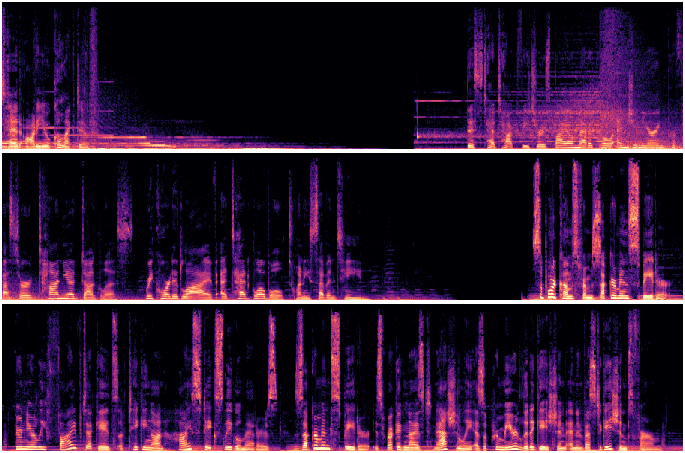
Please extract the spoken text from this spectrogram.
TED Audio Collective. This TED Talk features biomedical engineering professor Tania Douglas, recorded live at TED Global 2017. Support comes from Zuckerman Spader. Through nearly five decades of taking on high stakes legal matters, Zuckerman Spader is recognized nationally as a premier litigation and investigations firm.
